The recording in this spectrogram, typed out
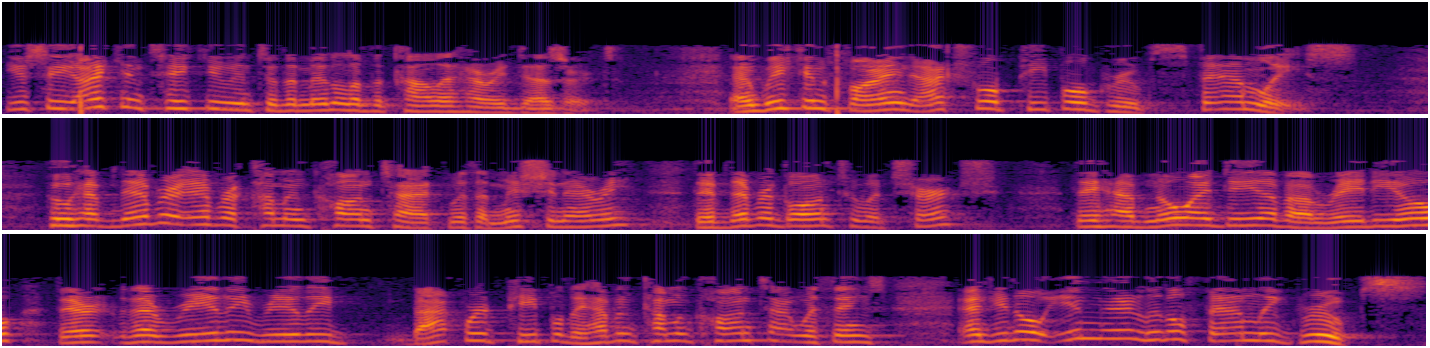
You see, I can take you into the middle of the Kalahari Desert, and we can find actual people groups, families, who have never ever come in contact with a missionary. They've never gone to a church. They have no idea of a radio. They're, they're really, really backward people. They haven't come in contact with things. And you know, in their little family groups,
